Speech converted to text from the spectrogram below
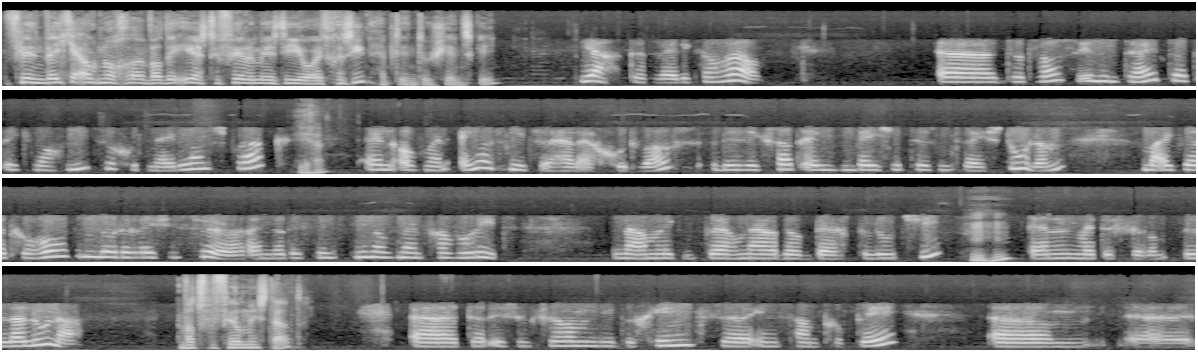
Flynn, weet je ook nog eh, wat de eerste film is die je ooit gezien hebt in Tuschinski? Ja, dat weet ik nog wel. Dat was in een tijd dat ik nog niet zo goed Nederlands sprak. Ja. En ook mijn Engels niet zo heel erg goed was. Dus ik zat een beetje tussen twee stoelen. Maar ik werd geholpen door de regisseur. En dat is sindsdien ook mijn favoriet. Namelijk Bernardo Bertolucci. Mhm. En met de film La Luna. Wat voor film is dat? Uh, dat is een film die begint uh, in Saint-Tropez. Um, uh,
